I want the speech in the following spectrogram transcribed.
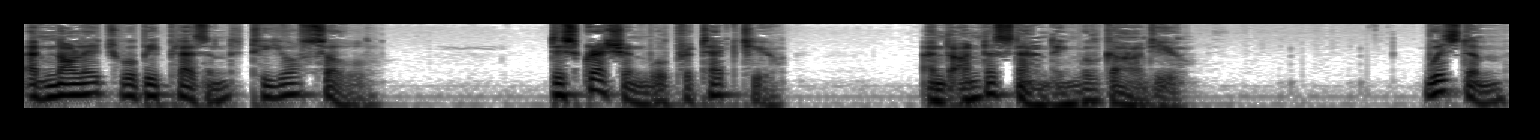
and knowledge will be pleasant to your soul. Discretion will protect you, and understanding will guard you. Wisdom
